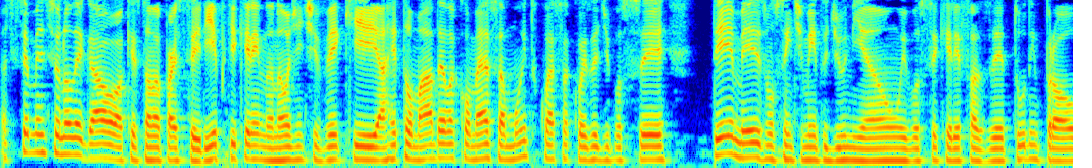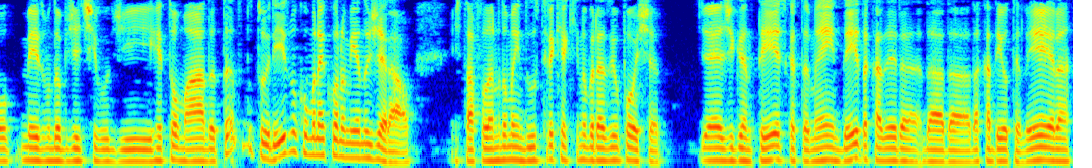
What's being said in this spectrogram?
Acho que você mencionou legal a questão da parceria, porque querendo ou não, a gente vê que a retomada ela começa muito com essa coisa de você ter mesmo um sentimento de união e você querer fazer tudo em prol mesmo do objetivo de retomada, tanto do turismo como na economia no geral. A gente tá falando de uma indústria que aqui no Brasil, poxa, é gigantesca também, desde a cadeira da, da, da, cadeia hoteleira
